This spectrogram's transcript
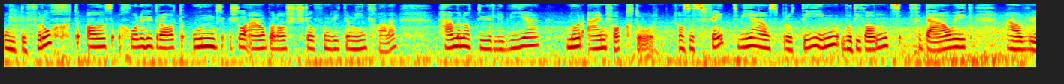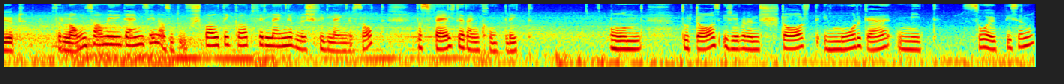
und der Frucht als Kohlenhydrat und schon auch Ballaststoff- und Vitaminquelle, haben wir natürlich wie nur einen Faktor. Also das Fett wie auch das Protein, wo die ganze Verdauung auch würde verlangsamen in dem Sinn, also die Aufspaltung geht viel länger, man ist viel länger satt. Das fehlt ja dann komplett. Und durch das ist eben ein Start in Morgen mit so etwas ein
